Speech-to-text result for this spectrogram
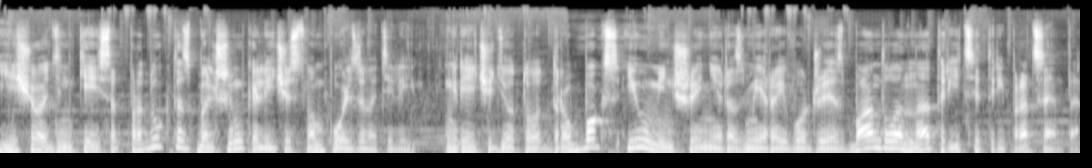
Еще один кейс от продукта с большим количеством пользователей. Речь идет о Dropbox и уменьшении размера его JS бандла на 33%.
